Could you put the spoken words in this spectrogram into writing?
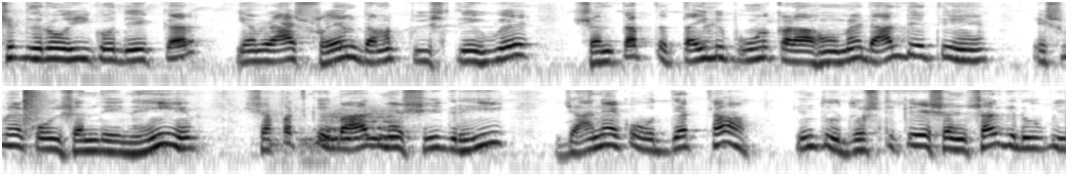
शिवद्रोही को देखकर यमराज स्वयं दांत पीसते हुए संतप्त, तैलपूर्ण कड़ाहों में डाल देते हैं। इसमें कोई संदेह नहीं है। शपथ के बाद मैं शीघ्र ही जाने को उद्यत था। किंतु दुष्ट के संसर्ग रूपी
